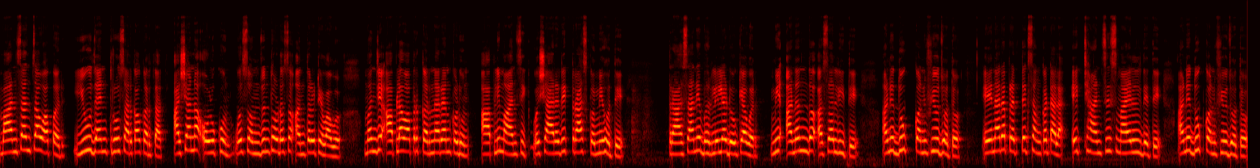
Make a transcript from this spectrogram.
माणसांचा वापर यूज अँड थ्रू सारखा करतात. अशांना ओळखून व समजून थोडंसं अंतर ठेवावं. म्हणजे आपला वापर करणाऱ्यांकडून आपली मानसिक व शारीरिक त्रास कमी होते. त्रासाने भरलेल्या डोक्यावर मी आनंद असं लिहिते. आणि दुःख कन्फ्यूज होतं. येणाऱ्या प्रत्येक संकटाला एक छानशी स्माईल देते आणि दुःख कन्फ्यूज होतं.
